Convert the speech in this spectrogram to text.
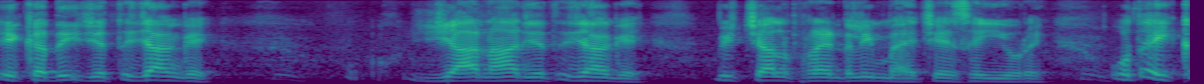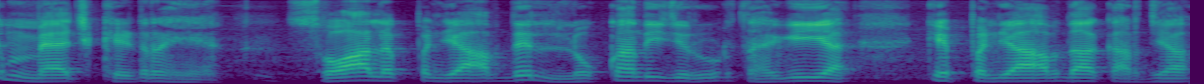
ਇੱਕ ਅੱਧੀ ਜਿੱਤ ਜਾਗੇ ਜਾਂ ਨਾ ਜਿੱਤ ਜਾਗੇ ਵੀ ਚੱਲ ਫਰੈਂਡਲੀ ਮੈਚ ਹੈ ਸਹੀ ਹੋ ਰਹੇ ਉਹ ਤਾਂ ਇੱਕ ਮੈਚ ਖੇਡ ਰਹੇ ਆ। ਸਵਾਲ ਪੰਜਾਬ ਦੇ ਲੋਕਾਂ ਦੀ ਜ਼ਰੂਰਤ ਹੈਗੀ ਆ ਕਿ ਪੰਜਾਬ ਦਾ ਕਰਜ਼ਾ,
